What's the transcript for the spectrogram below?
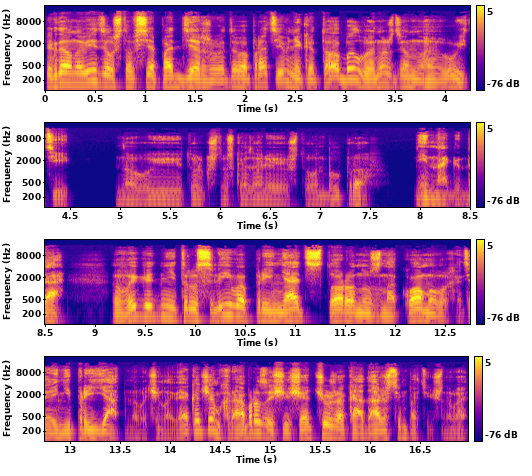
Когда он увидел, что все поддерживают его противника, то был вынужден э, уйти. Но вы только что сказали, что он был прав. Иногда выгоднее трусливо принять сторону знакомого, хотя и неприятного человека, чем храбро защищать чужака, даже симпатичного.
